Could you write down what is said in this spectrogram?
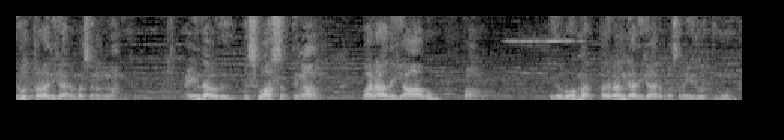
இருபத்தோரு அதிகாரம் வசனம் நான்கு. ஐந்தாவது விசுவாசத்தினால் வராத யாவும் பாவம். இது ரோமர் பதினான்கு அதிகாரம் வசனம் இருபத்தி மூன்று.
